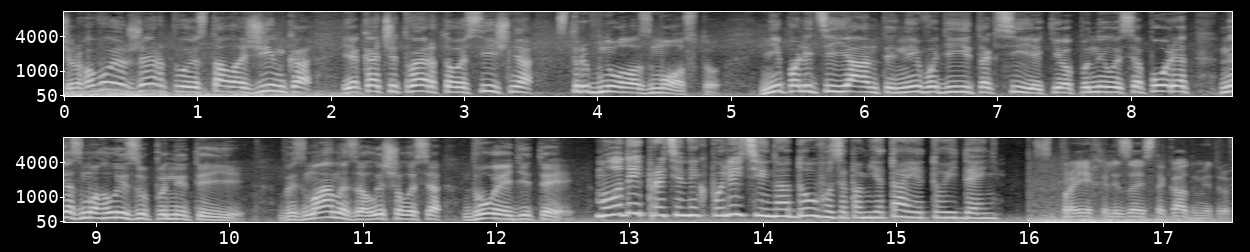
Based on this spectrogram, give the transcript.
Черговою жертвою стала жінка, яка 4 січня стрибнула з мосту. Ні поліціянти, ні водії таксі, які опинилися поряд, не змогли зупинити її. Без мами залишилося двоє дітей. Молодий працівник поліції надовго запам'ятає той день. Проехали за эстакаду метров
